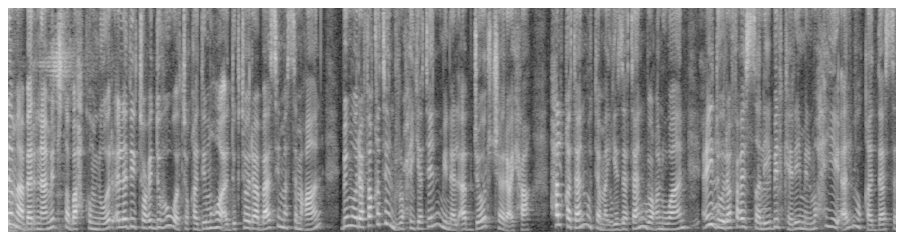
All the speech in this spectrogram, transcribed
قدم برنامج صباحكم نور الذي تعده وتقدمه الدكتورة باسمة سمعان بمرافقة روحية من الأب جورج شرايحة حلقة متميزة بعنوان عيد رفع الصليب الكريم المحيي المقدس.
